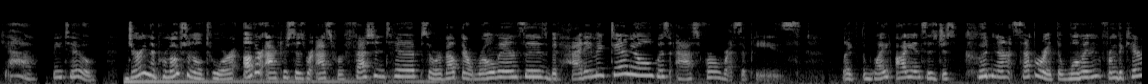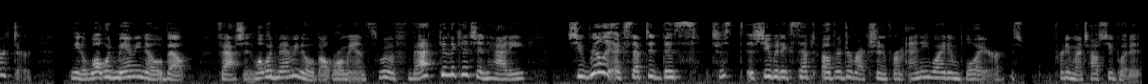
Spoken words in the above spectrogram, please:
Yeah, me too. During the promotional tour, other actresses were asked for fashion tips or about their romances, but Hattie McDaniel was asked for recipes. Like, the white audiences just could not separate the woman from the character. You know, what would Mammy know about fashion? What would Mammy know about romance? Oof, back in the kitchen, Hattie. She really accepted this just as she would accept other direction from any white employer. Is pretty much how she put it.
